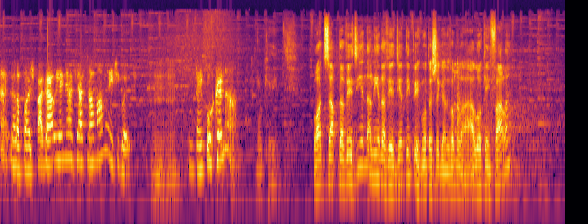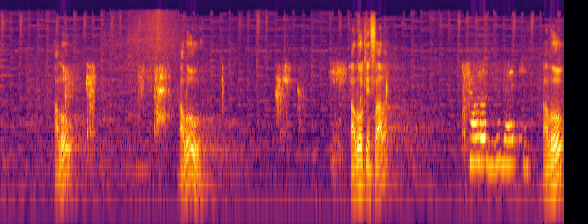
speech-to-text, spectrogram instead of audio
Ela pode pagar o INSS normalmente, Gleison. Uhum. Não tem por que não. Ok. WhatsApp da Verdinha, na linha da Verdinha tem pergunta chegando. Vamos lá. Alô, quem fala? Alô? Alô? Alô, quem fala? Alô, Elizabeth. Alô?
